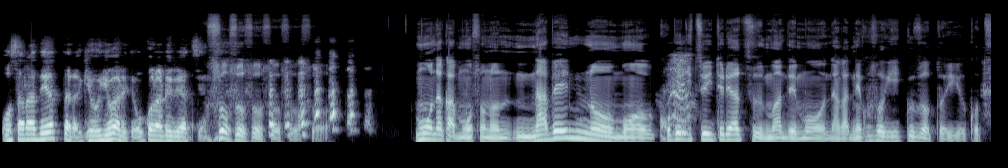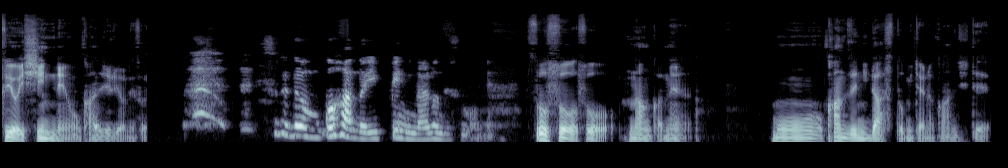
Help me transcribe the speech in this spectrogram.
お皿でやったら行儀言われて怒られるやつやん。そうそうそうそうそうそう。もうだからもうその鍋のもうこけりついてるやつまでもうなんか根こそぎ行くぞというこう強い信念を感じるよね。それそれでもご飯の一品になるんですもんね。そうそうそう。なんかね。もう完全にラストみたいな感じで。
